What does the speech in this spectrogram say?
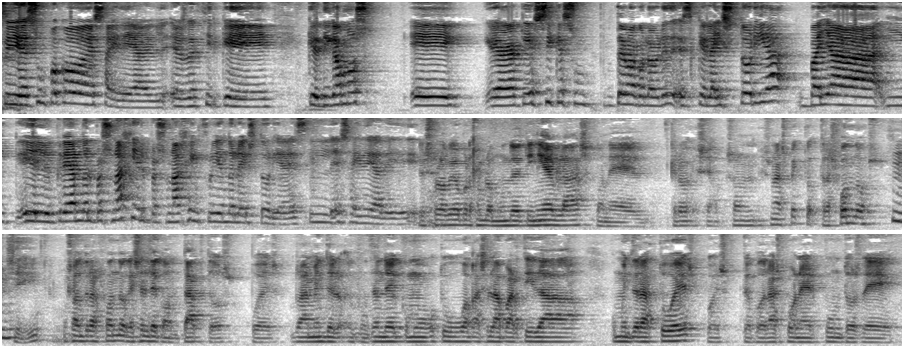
Sí, es un poco esa idea. el- Es decir, que, que digamos, eh, aquí sí que es un tema con la verdad, es que la historia vaya y, el- creando el personaje y el personaje influyendo en la historia. Es esa idea de... Eso lo veo, por ejemplo, en Mundo de Tinieblas con el. Creo que sea- son, es un aspecto. Trasfondos. Sí. Usa un trasfondo que es el de contactos. Pues realmente, lo- en función de cómo tú hagas en la partida, cómo interactúes, pues te podrás poner puntos de,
